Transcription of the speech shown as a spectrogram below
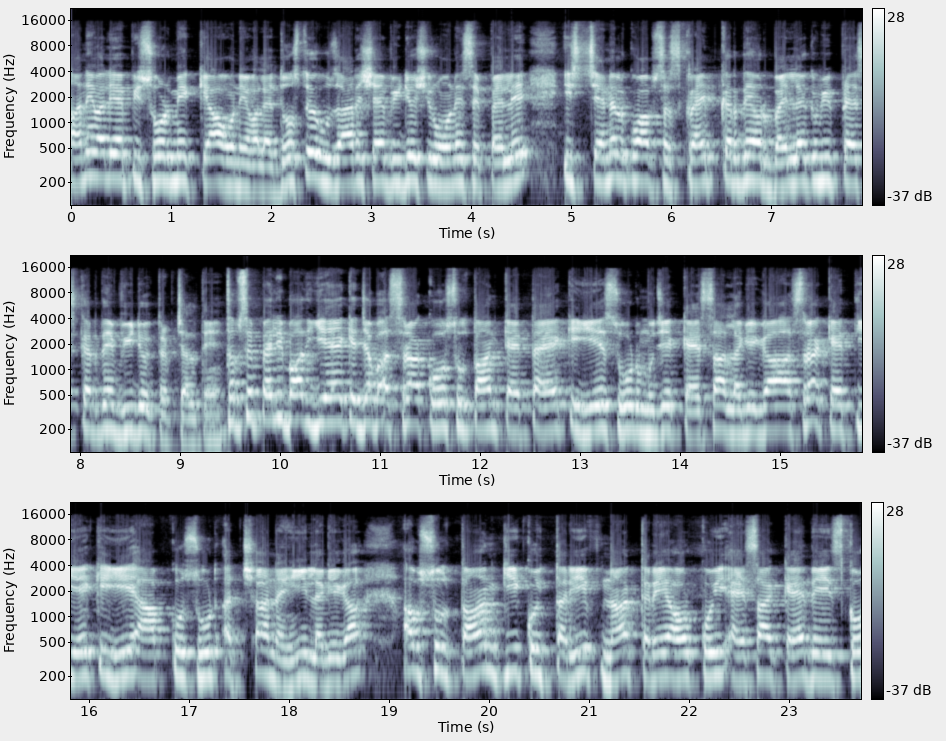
आने वाले एपिसोड में क्या होने वाला है। दोस्तों गुजारिश है, वीडियो शुरू होने से पहले इस चैनल को आप सब्सक्राइब कर दें और बेल को भी प्रेस कर दें। वीडियो की तरफ़ चलते हैं। सबसे पहली बात यह है कि जब असरा को सुल्तान कहता है कि ये सूट मुझे कैसा लगेगा, असरा कहती है कि ये आपको सूट अच्छा नहीं लगेगा। अब सुल्तान की कोई तारीफ़ ना करे और कोई ऐसा कह दे इसको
